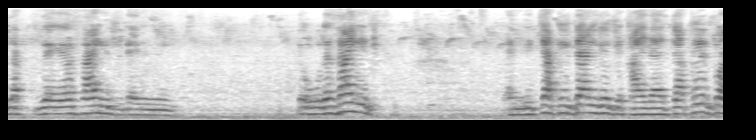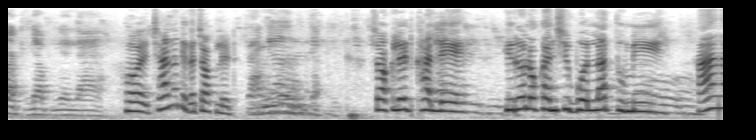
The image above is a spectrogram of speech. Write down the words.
लक्षात सांगितलं त्यांनी. एवढं सांगितलं. त्यांनी चॉकलेट आणली होती खायला. चॉकलेट वाटली आपल्याला. होय छान होते का चॉकलेट चांगली होती चॉकलेट चॉकलेट खाल्ले. हिरो लोकांशी बोललात तुम्ही. हा.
